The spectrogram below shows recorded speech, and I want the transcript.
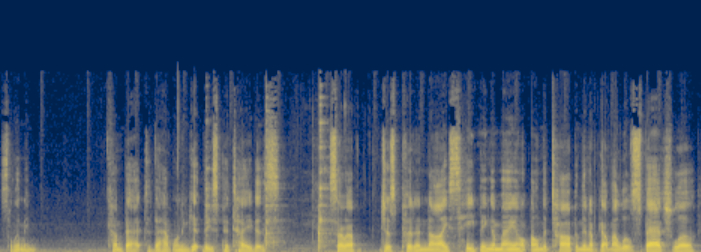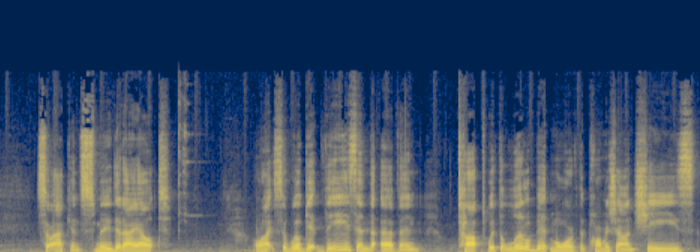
So let me come back to that one and get these potatoes. So I've just put a nice heaping amount on the top and then I've got my little spatula so I can smooth it out. All right, so we'll get these in the oven topped with a little bit more of the Parmesan cheese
